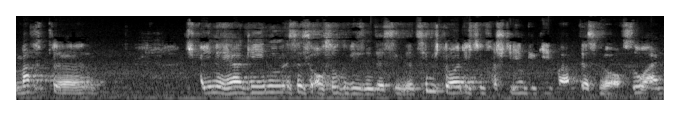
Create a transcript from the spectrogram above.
macht. Äh, Späne hergeben, es ist auch so gewesen, dass sie mir ziemlich deutlich zu verstehen gegeben haben, dass wir auf so einen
